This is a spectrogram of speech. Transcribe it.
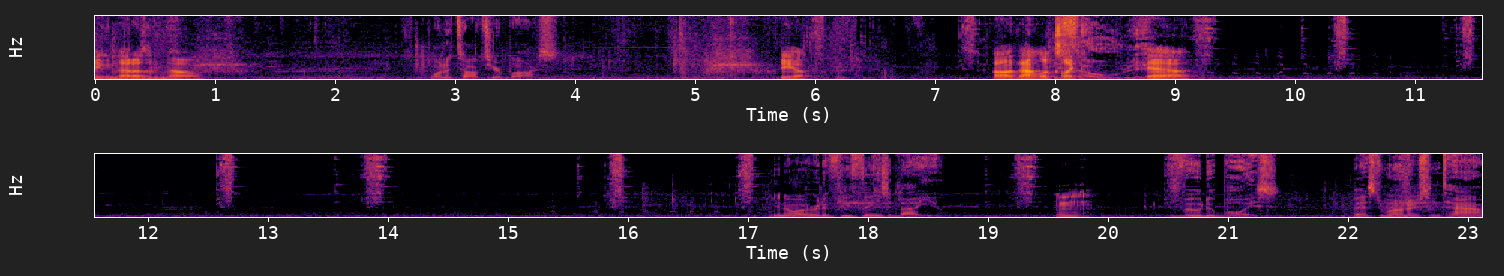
Taking that as a no. Want to talk to your boss? See ya. Uh, that looks like... Yeah. You know, I heard a few things about you. Hmm. The Voodoo Boys. Best runners in town.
